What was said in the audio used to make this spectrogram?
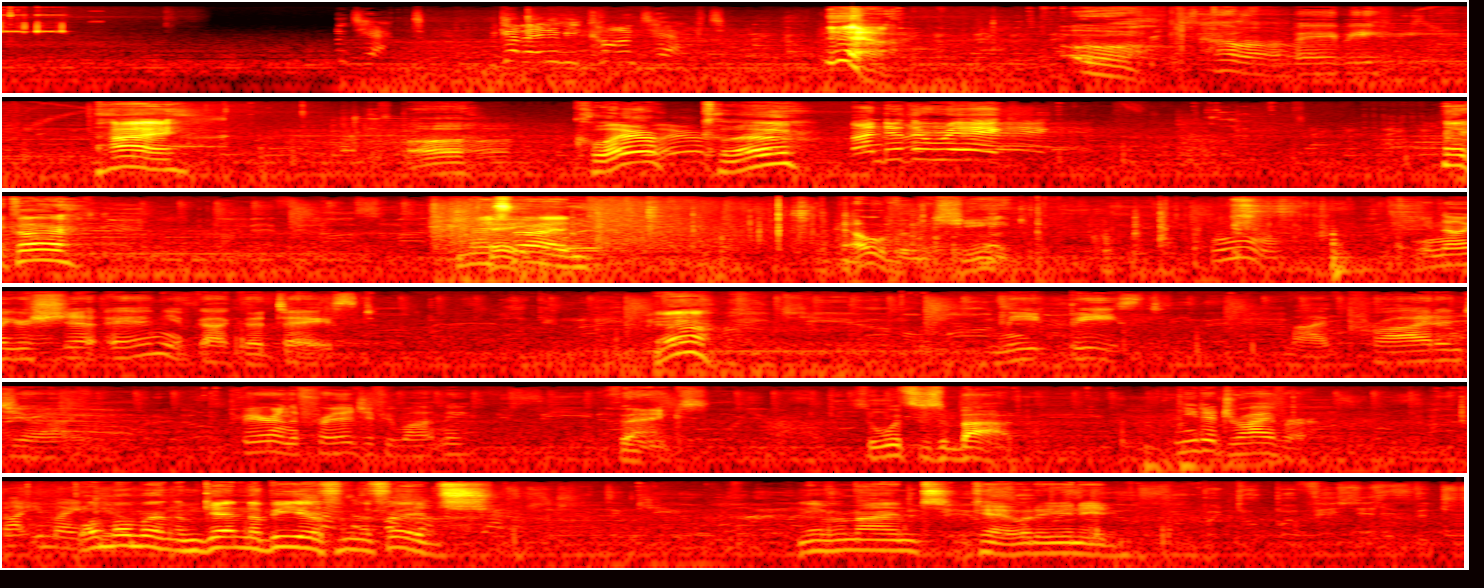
Contact. We got enemy contact. Yeah. Oh, Come on, baby. Hi. Uh, Claire? Claire? Under the rig. Hey, Claire. Nice Hey, ride. Claire. Hell of a machine. You know your shit and you've got good taste. Yeah. Meat Beast. My pride and joy. Beer in the fridge if you want me. Thanks. So what's this about? Need a driver. Thought you might One do. moment, I'm getting a beer from the fridge. Never mind. Okay, what do you need?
